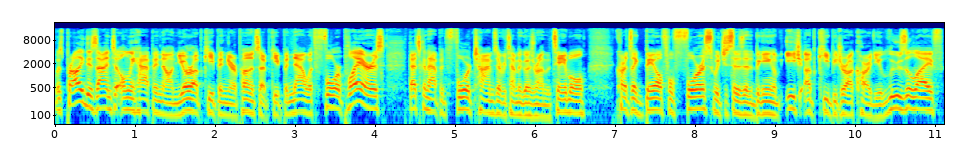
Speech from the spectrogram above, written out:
was probably designed to only happen on your upkeep and your opponent's upkeep. But now with four players, that's going to happen four times every time it goes around the table. Cards like Baleful Force, which says at the beginning of each upkeep, you draw a card, you lose a life.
